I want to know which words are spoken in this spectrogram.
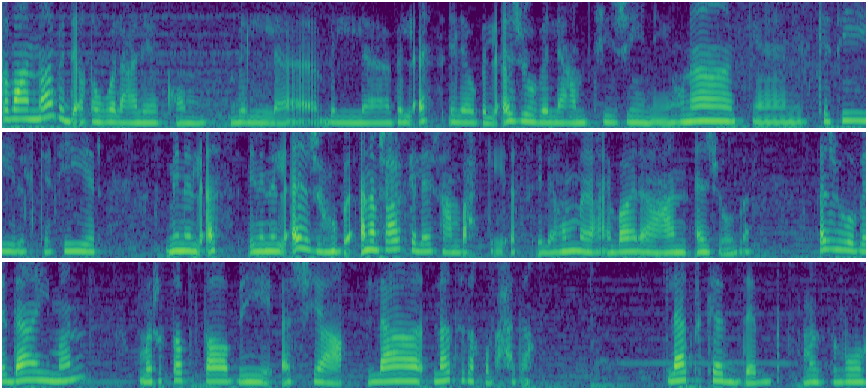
طبعا ما بدي أطول عليكم بال... بال... بالأسئلة وبالأجوبة اللي عم تيجيني هناك يعني الكثير الكثير من الأس... من الأجوبة. أنا مش عارفة ليش عم بحكي أسئلة. هم عبارة عن أجوبة. أجوبة دايما مرتبطة بأشياء لا لا تثقوا بحدا. لا تكذب. مزبوط.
